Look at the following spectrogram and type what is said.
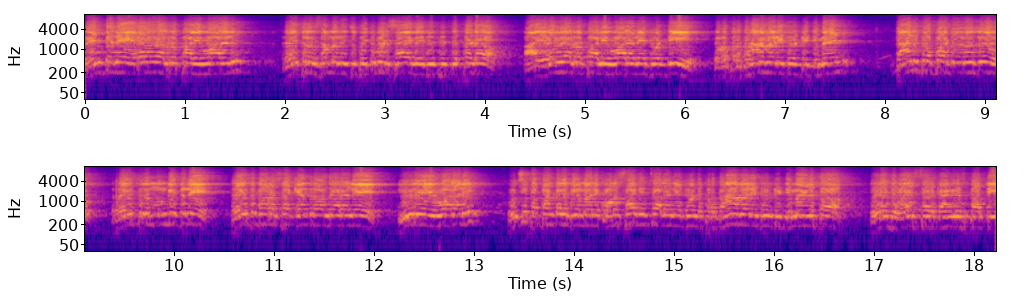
వెంటనే ఇరవై వేల రూపాయలు ఇవ్వాలని రైతులకు సంబంధించి పెట్టుబడి సాయం ఏదైతే చెప్పాడో ఆ ఇరవై వేల రూపాయలు ఇవ్వాలనేటువంటి ఒక ప్రధానమైనటువంటి డిమాండ్. దానితో పాటు ఈరోజు రైతుల ముంగిటనే రైతు భరోసా కేంద్రాల ద్వారానే యూరియా ఇవ్వాలని ఉచిత పంటల బీమాని కొనసాగించాలనేటువంటి ప్రధానమైనటువంటి డిమాండ్లతో ఈరోజు వైఎస్ఆర్ కాంగ్రెస్ పార్టీ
